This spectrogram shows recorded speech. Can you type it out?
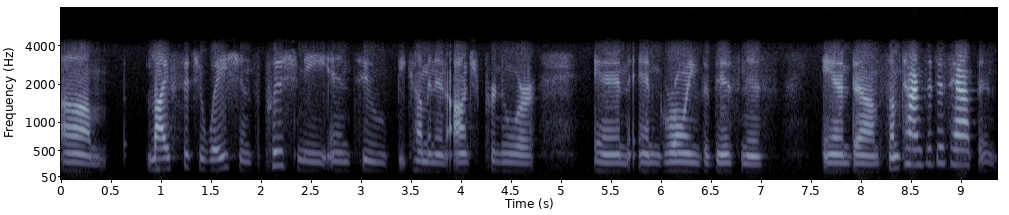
um, life situations pushed me into becoming an entrepreneur and and growing the business. And um, sometimes it just happens.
